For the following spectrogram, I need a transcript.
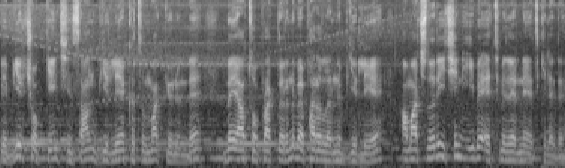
ve birçok genç insan birliğe katılmak yönünde veya topraklarını ve paralarını birliğe, amaçları için hibe etmelerini etkiledi.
